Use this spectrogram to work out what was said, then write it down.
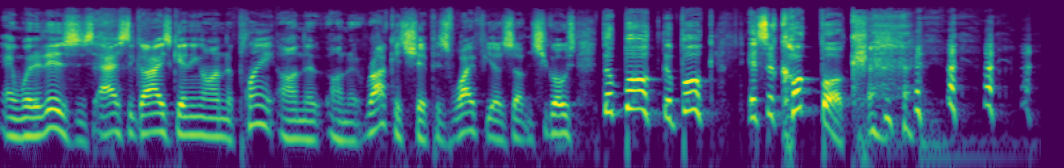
And what it is is, as the guy's getting on the plane on the on the rocket ship, his wife yells up and she goes, "The book, the book! It's a cookbook."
